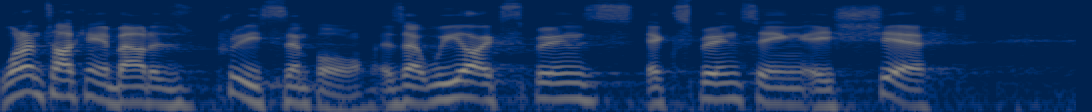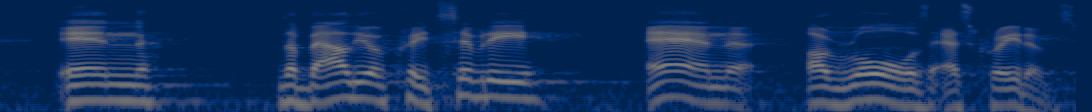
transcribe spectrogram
what I'm talking about is pretty simple, is that we are experience, experiencing a shift in the value of creativity and our roles as creatives.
